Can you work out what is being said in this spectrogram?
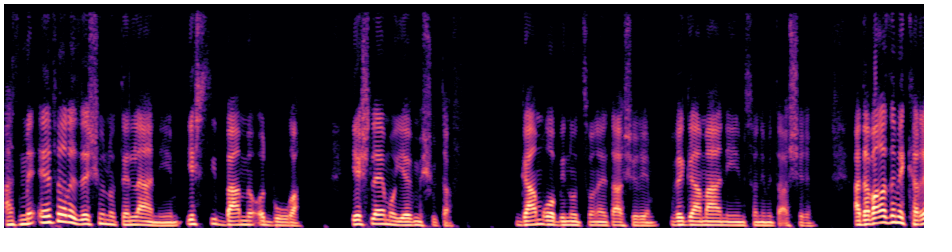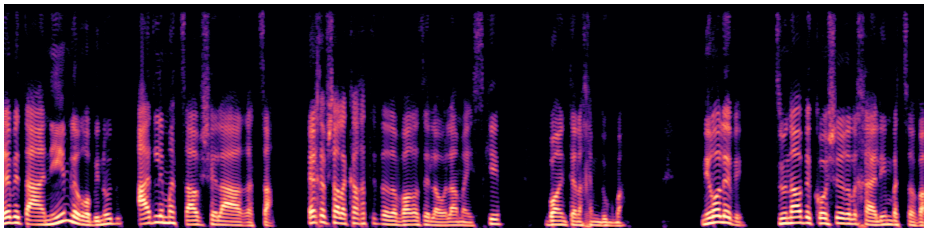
אז מעבר לזה שהוא נותן לעניים, יש סיבה מאוד ברורה. יש להם אויב משותף. גם רובין הוד שונא את העשירים, וגם העניים שונאים את העשירים. הדבר הזה מקרב את העניים לרובין הוד עד למצב של הערצה. איך אפשר לקחת את הדבר הזה לעולם העסקי? בואו אני אתן לכם דוגמה. נירו לוי, תזונה וכושר לחיילים בצבא.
